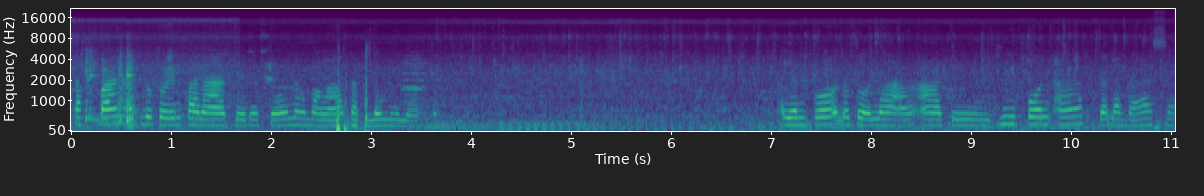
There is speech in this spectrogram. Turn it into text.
Takpan at lutuin pa natin ito ng mga tatlong minuto. Ayan po, luto na ang ating hipon at kalabasa.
